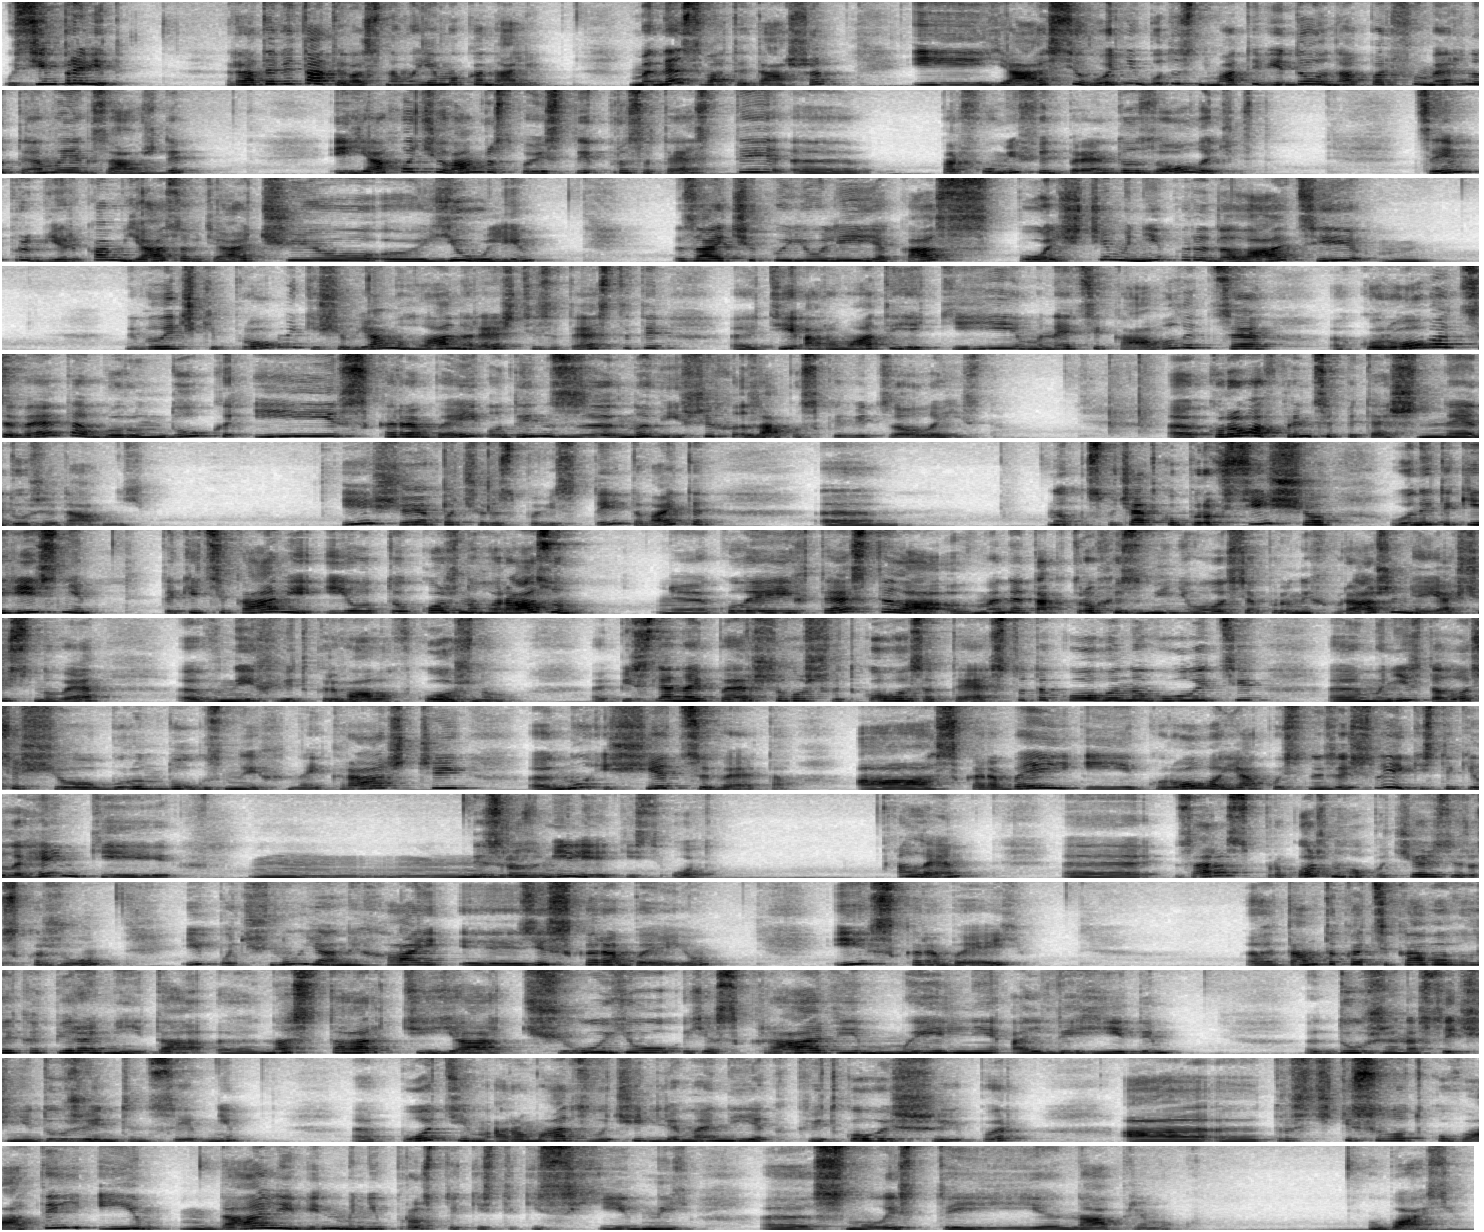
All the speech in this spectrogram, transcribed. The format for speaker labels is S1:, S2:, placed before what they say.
S1: Усім привіт! Рада вітати вас на моєму каналі. Мене звати Даша, і я сьогодні буду знімати відео на парфумерну тему, як завжди. І я хочу вам розповісти про затести е, парфумів від бренду Zoologist. Цим пробіркам я завдячую е, Юлі, зайчику Юлі, яка з Польщі мені передала ці невеличкі пробники, щоб я могла нарешті затестити е, ті аромати, які мене цікавили. Це Корова, цивета, борундук і скарабей один з новіших запусків від зоологіста. Е, Корова, в принципі, теж не дуже давній. І що я хочу розповісти? Давайте е, ну, спочатку про всі, що вони такі різні, такі цікаві, і от кожного разу, е, коли я їх тестила, в мене так трохи змінювалося про них враження, я щось нове в них відкривала в кожному. Е, Після найпершого швидкого затесту такого на вулиці е, мені здалося, що бурундук з них найкращий, е, ну і ще цивета. А скарабей і корова якось не зайшли, якісь такі легенькі, незрозумілі якісь. от. Але зараз про кожного по черзі розкажу. І почну я нехай зі скарабею. І скарабей. Е, Там така цікава велика піраміда. Е, На старті я чую яскраві мильні альдегіди, дуже насичені, дуже інтенсивні. Е, Потім аромат звучить для мене як квітковий шипер, а трошечки солодкуватий, і далі він мені просто якийсь такий східний смолистий напрямок у базі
